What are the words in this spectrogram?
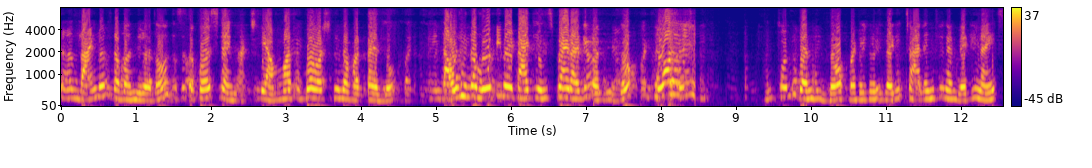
ನಾನು ಬ್ಯಾಂಗ್ಳೂರಿಂದ ಬಂದಿರೋದು. This is the first time actually ಅಮ್ಮ ತುಂಬಾ ವರ್ಷದಿಂದ ಬರ್ತಾ ಇದ್ರು. ಅವರಿಂದ ಮೋಟಿವೇಟ್ ಆಗಿ ಇನ್ಸ್ಪೈರ್ ಆಗಿ ಬಂದಿದ್ದು. ಅನ್ಕೊಂಡು ಬಂದಿದ್ದು. But it was very challenging and very nice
